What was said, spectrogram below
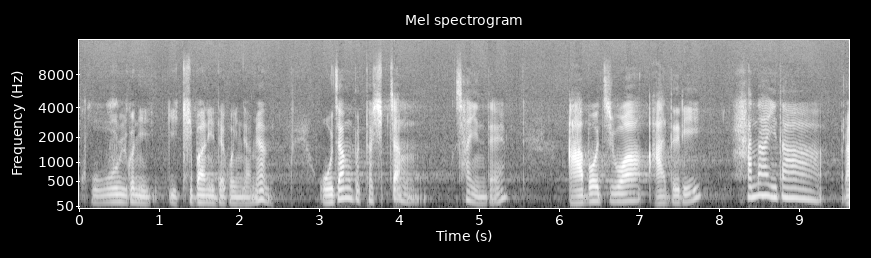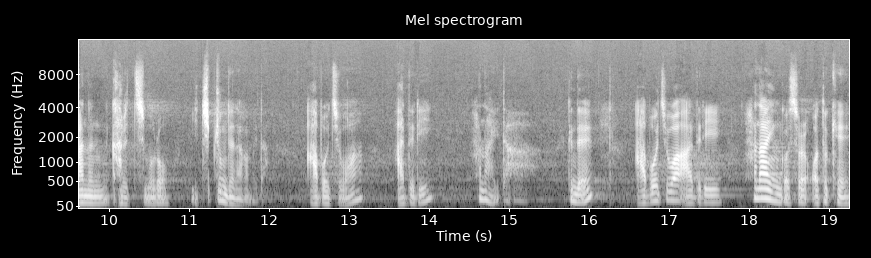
굵은 이, 이 기반이 되고 있냐면 5장부터 10장 사이인데 아버지와 아들이 하나이다라는 가르침으로 집중돼 나갑니다. 아버지와 아들이 하나이다. 근데 아버지와 아들이 하나인 것을 어떻게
